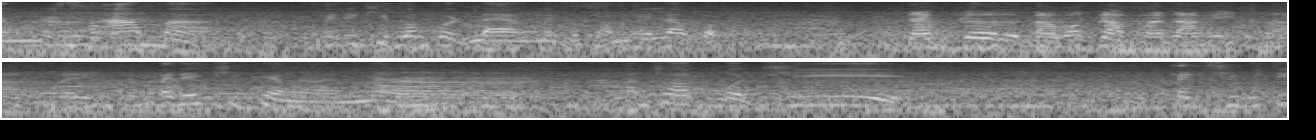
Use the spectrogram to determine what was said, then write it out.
งๆซึ่งอ้ำอะไม่ได้คิดว่าบทแรงมันจะทำให้เราแบบแจ้งเกิดแต่ว่ากลับมาดังอีกครั้งอะไรอย่างเงี้ยใช่ไหมไม่ได้คิดอย่างนั้นเอนะออ้ำชอบบทที่เป็นชีวิตจ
